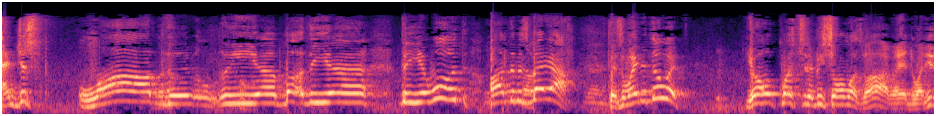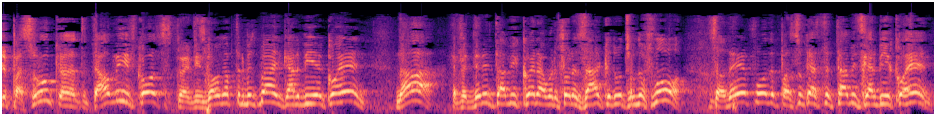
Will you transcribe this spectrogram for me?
and just lob the the uh, the uh, the uh, wood on the mizbeach. There's a way to do it. Your whole question of Bishon was, well, do I need a pasuk uh, to tell me? Of course, if he's going up to the mizbeach, he's got to be a kohen. Nah, if it didn't tell me kohen, I would have thought a zar could do it from the floor. So therefore, the pasuk has to tell me it's got to be a kohen.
